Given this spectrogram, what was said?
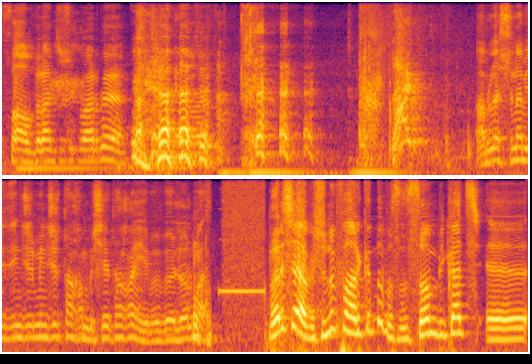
saldıran çocuk vardı ya. Abla şuna bir zincir mincir takın, bir şey takın ya, böyle olmaz. Barış abi şunun farkında mısın? Son birkaç e,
